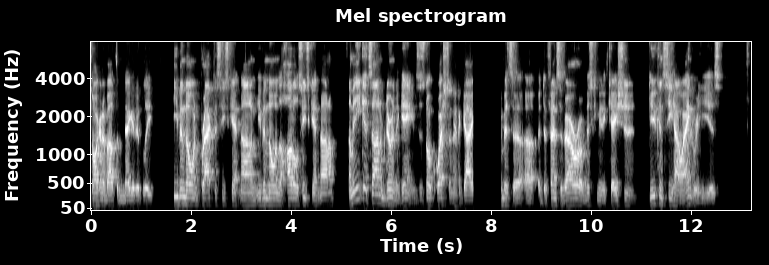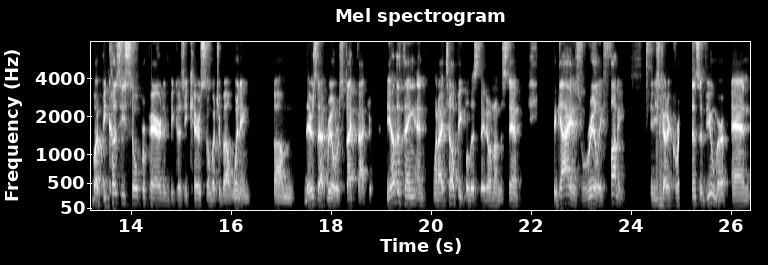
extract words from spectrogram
talking about them negatively, even though in practice he's getting on them. Even though in the huddles he's getting on them. I mean, he gets on them during the games. There's no question. And a guy commits a, a defensive error or miscommunication, and you can see how angry he is. But because he's so prepared and because he cares so much about winning, um, there's that real respect factor. The other thing, and when I tell people this, they don't understand. The guy is really funny, and he's mm-hmm. got a great sense of humor. And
